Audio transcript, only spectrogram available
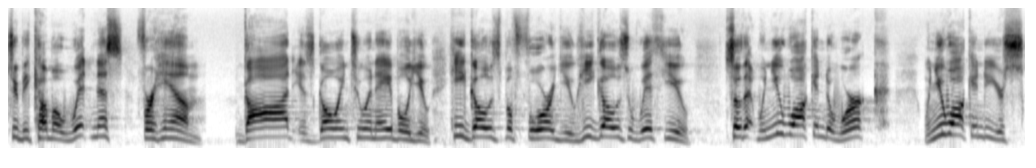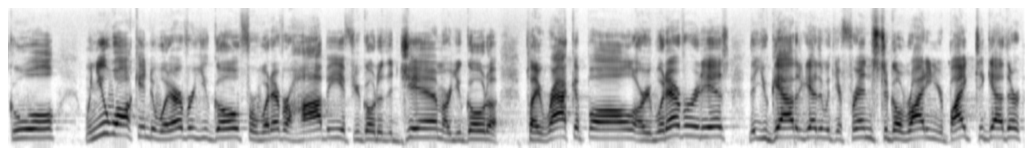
to become a witness for Him. God is going to enable you. He goes before you, He goes with you. So that when you walk into work, when you walk into your school, when you walk into wherever you go for whatever hobby, if you go to the gym or you go to play racquetball or whatever it is that you gather together with your friends to go riding your bike together,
